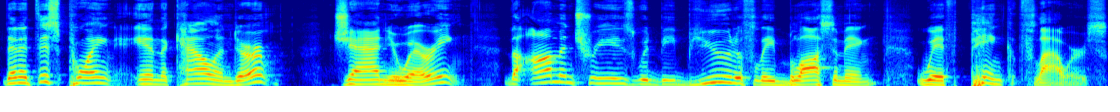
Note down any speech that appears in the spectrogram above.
then at this point in the calendar, January, the almond trees would be beautifully blossoming with pink flowers.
